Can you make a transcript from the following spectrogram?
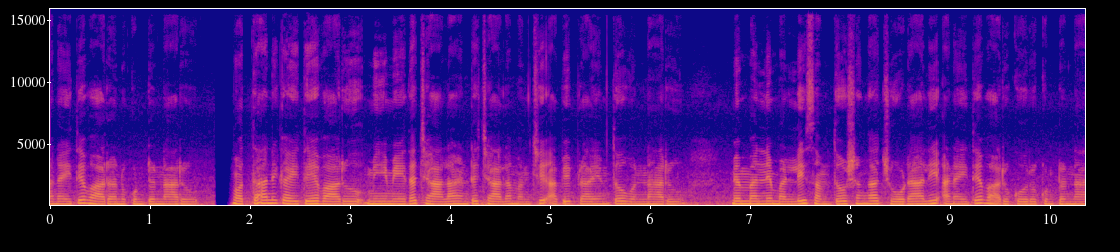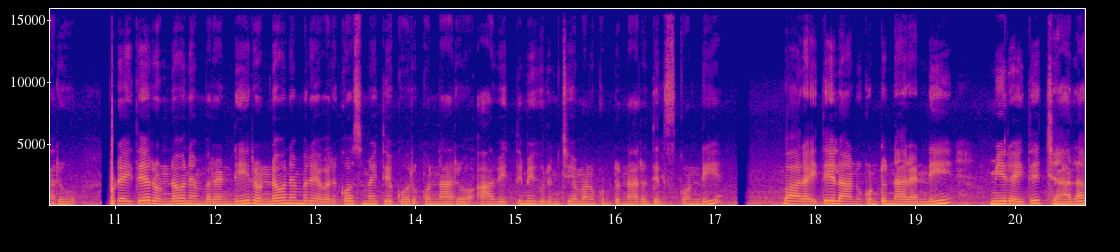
అని అయితే వారు అనుకుంటున్నారు. మొత్తానికైతే వారు మీ మీద చాలా అంటే చాలా మంచి అభిప్రాయంతో ఉన్నారు. మిమ్మల్ని మళ్ళీ సంతోషంగా చూడాలి అని అయితే వారు కోరుకుంటున్నారు. ఇప్పుడైతే రెండవ నెంబర్ అండి. రెండవ నెంబర్ ఎవరి కోసమైతే కోరుకున్నారో ఆ వ్యక్తి మీ గురించి ఏమనుకుంటున్నారో తెలుసుకోండి. వారైతే ఇలా అనుకుంటున్నారండి. మీరైతే చాలా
